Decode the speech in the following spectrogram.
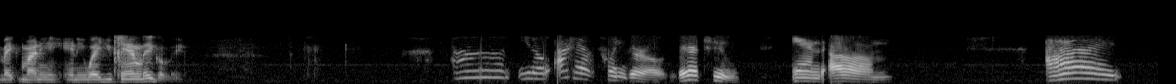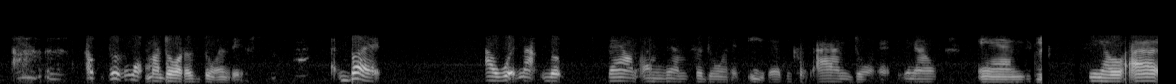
make money any way you can legally. Uh, you know, I have twin girls. There are two. And um I I wouldn't want my daughters doing this, but I would not look down on them for doing it either because I'm doing it, you know, and you know I.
